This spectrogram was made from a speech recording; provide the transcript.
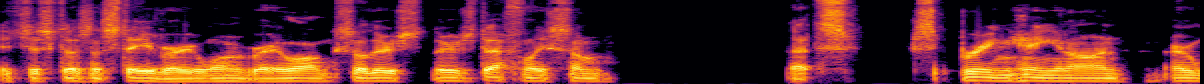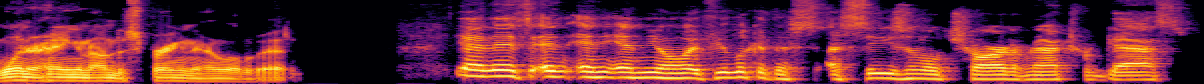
it just doesn't stay very warm very long. So there's there's definitely some that's spring hanging on or winter hanging on to spring there a little bit. Yeah and it's and, and, and you know if you look at this a seasonal chart of natural gas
